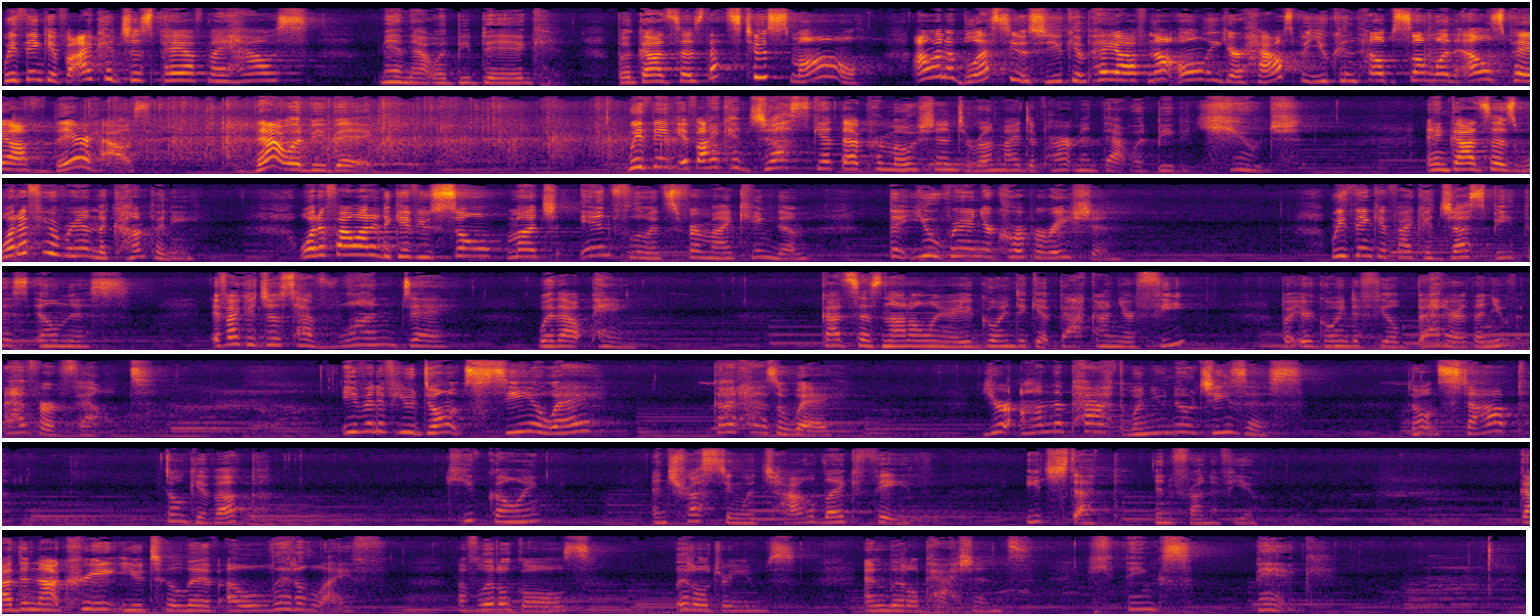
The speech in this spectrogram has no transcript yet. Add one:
We think if I could just pay off my house, man, that would be big. But God says, that's too small. I want to bless you so you can pay off not only your house, but you can help someone else pay off their house. That would be big. We think if I could just get that promotion to run my department, that would be huge. And God says, What if you ran the company? What if I wanted to give you so much influence for my kingdom that you ran your corporation? We think if I could just beat this illness, if I could just have one day without pain. God says, not only are you going to get back on your feet, but you're going to feel better than you've ever felt. Even if you don't see a way, God has a way. You're on the path when you know Jesus. Don't stop. Don't give up. Keep going and trusting with childlike faith each step in front of you. God did not create you to live a little life of little goals, little dreams, and little passions. He thinks big.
